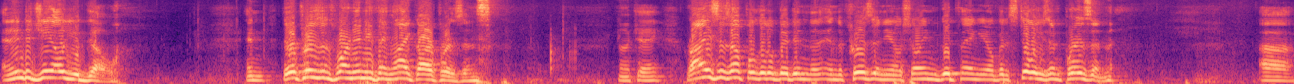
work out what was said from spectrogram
and into jail you go. And their prisons weren't anything like our prisons. Okay, rises up a little bit in the in the prison, you know, showing good thing, you know, but still he's in prison. Uh,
